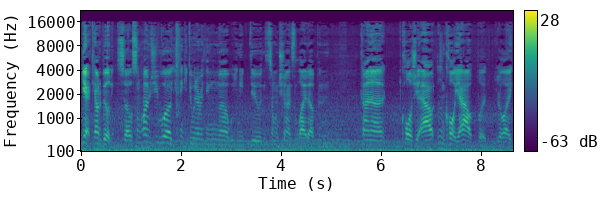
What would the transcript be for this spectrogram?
Yeah, accountability. So sometimes you uh, you think you're doing everything uh, what you need to do, and someone shines the light up and kind of calls you out. Doesn't call you out, but you're like,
